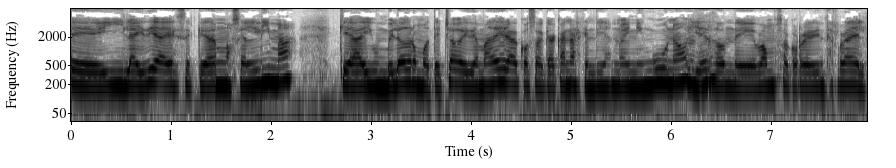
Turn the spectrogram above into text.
Eh, y la idea es quedarnos en Lima, que hay un velódromo techado y de madera, cosa que acá en Argentina no hay ninguno, y es donde vamos a correr en Israel.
